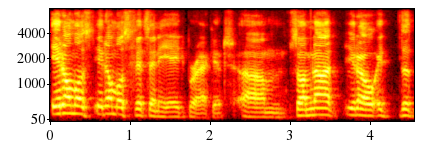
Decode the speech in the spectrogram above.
it almost it almost fits any age bracket. Um, so I'm not, you know, it, the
